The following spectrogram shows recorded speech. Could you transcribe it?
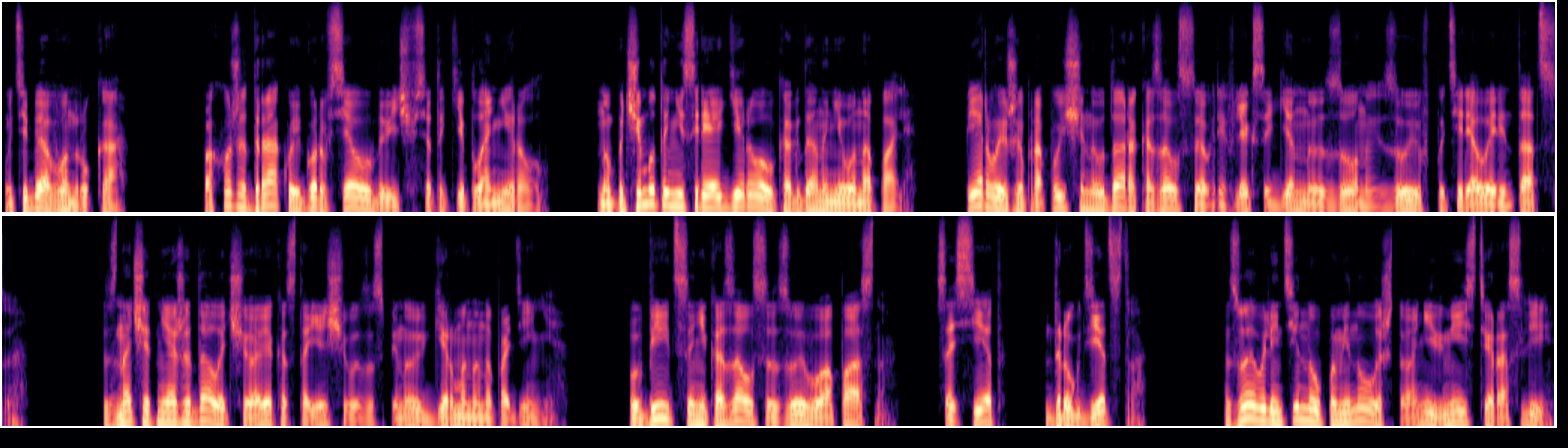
«у тебя вон рука»? Похоже, драку Егор Всеволодович все-таки планировал. Но почему-то не среагировал, когда на него напали. Первый же пропущенный удар оказался в рефлексогенную зону, и Зуев потерял ориентацию. Значит, не ожидал от человека, стоящего за спиной Германа нападения. Убийца не казался Зуеву опасным. Сосед, друг детства. Зоя Валентина упомянула, что они вместе росли.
